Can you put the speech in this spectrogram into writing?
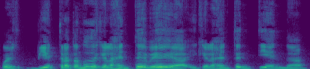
pues bien, tratando de que la gente vea y que la gente entienda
